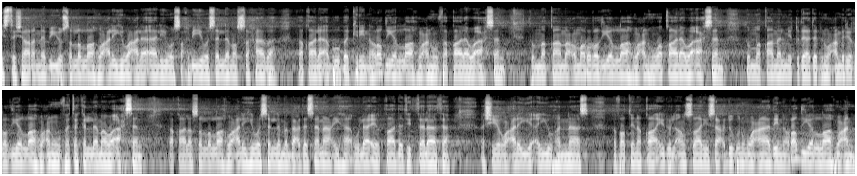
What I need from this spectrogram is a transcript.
استشار النبي صلى الله عليه وعلى آله وصحبه وسلم الصحابة فقال أبو بكر رضي الله عنه فقال وأحسن. ثم قام عمر رضي الله عنه وقال وأحسن. ثم قام المقداد بن عمرو رضي الله عنه فتكلم وأحسن. فقال صلى الله عليه وسلم بعد سماع هؤلاء القادة الثلاثة أشير علي أيها الناس. ففطن قائد الأنصار سعد بن معاذ رضي الله عنه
